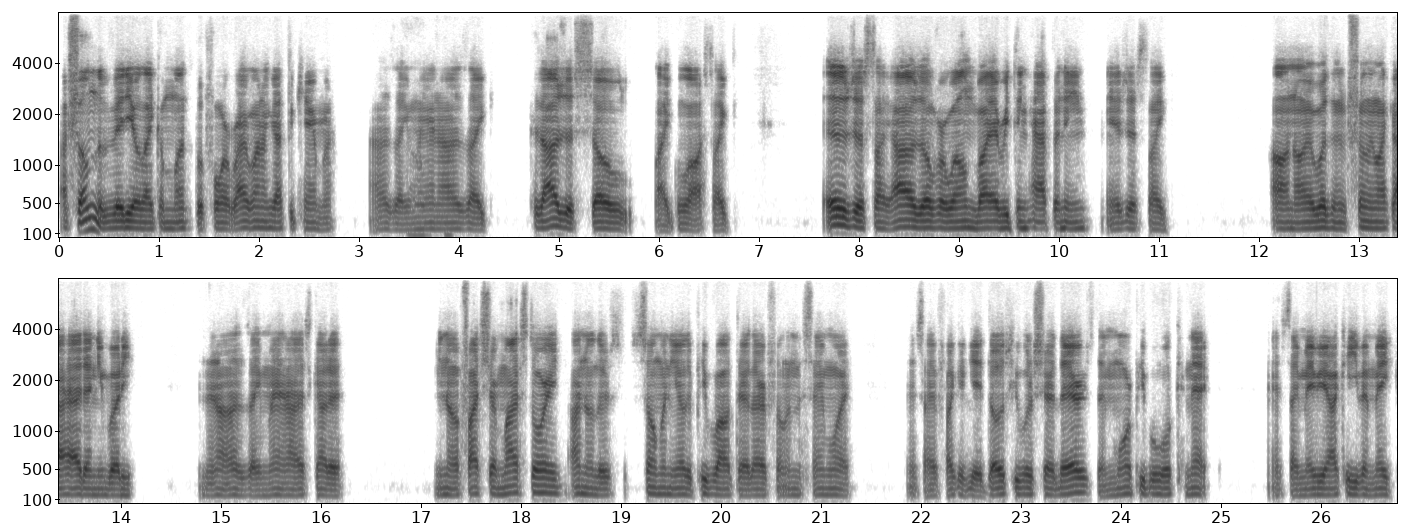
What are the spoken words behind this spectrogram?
I filmed the video like a month before, right when I got the camera. I was like, oh, man, I was like, because I was just so like lost, like it was just like I was overwhelmed by everything happening. It was just like I don't know, it wasn't feeling like I had anybody. And then I was like, man, I just gotta, you know, if I share my story, I know there's so many other people out there that are feeling the same way. And it's like if I could get those people to share theirs, then more people will connect. And it's like maybe I could even make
